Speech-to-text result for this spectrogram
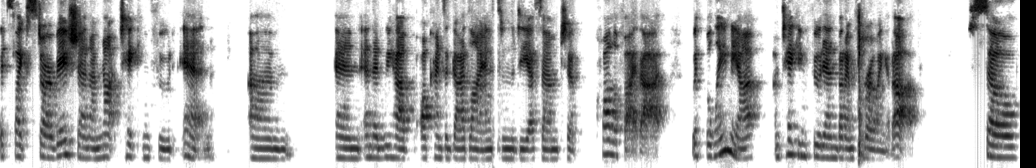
it's like starvation. I'm not taking food in. Um, and, and then we have all kinds of guidelines in the DSM to qualify that. With bulimia, I'm taking food in, but I'm throwing it up. So,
